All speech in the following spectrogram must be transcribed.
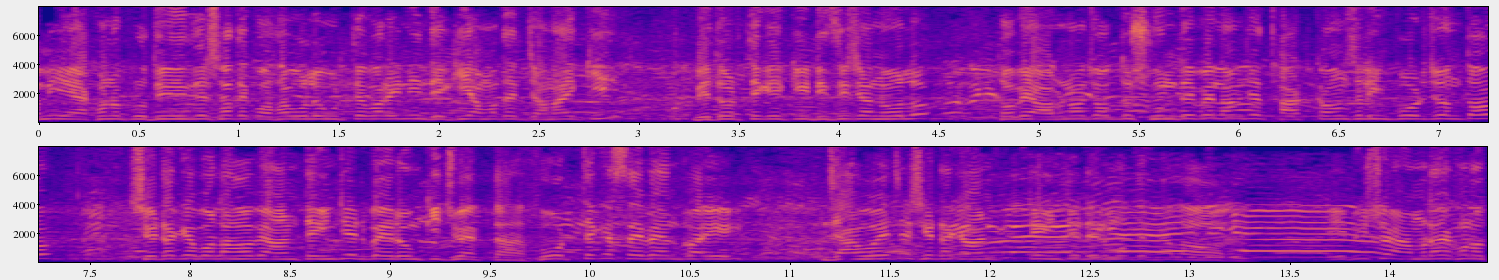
আমি এখনও প্রতিনিধিদের সাথে কথা বলে উঠতে পারিনি, দেখি আমাদের জানায় কি, ভেতর থেকে কি ডিসিশন হলো। তবে আপনারা যত শুনতে পেলাম যে থার্ড কাউন্সিলিং পর্যন্ত সেটাকে বলা হবে আনটেইন্টেড বা এরকম কিছু একটা। ফোর্থ থেকে সেভেন্থ বা যা হয়েছে সেটাকে আনটেইন্টেডের মধ্যে ফেলা হবে। এই বিষয়ে আমরা এখনও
